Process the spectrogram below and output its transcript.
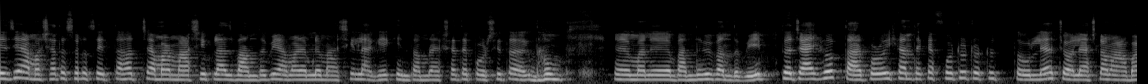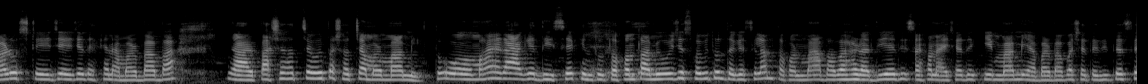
এই যে আমার সাথে ছোটো সেটটা হচ্ছে আমার মাসি প্লাস বান্ধবী, আমার এমনি মাসি লাগে, কিন্তু আমরা একসাথে পড়ছি তো একদম মানে বান্ধবী বান্ধবী। তো যাই হোক, তারপর ওইখান থেকে ফটো টটো তুলে চলে আসলাম আবারও স্টেজে এই যে দেখেন আমার বাবা আর পাশে হচ্ছে, ওই পাশে হচ্ছে আমার মামি। তো মায়েরা আগে দিছে, কিন্তু তখন তো আমি ওই যে ছবি তুলতে গেছিলাম, তখন মা বাবা হারা দিয়ে দিছে। এখন আইসা দেখি মামি আবার বাবার সাথে দিতেছে।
